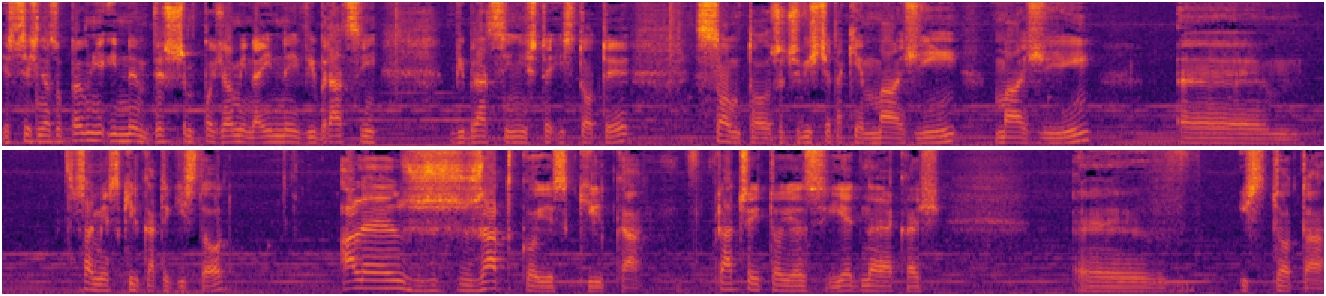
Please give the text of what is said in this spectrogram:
Jesteś na zupełnie innym, wyższym poziomie, na innej wibracji, wibracji niż te istoty. Są to rzeczywiście takie mazi, mazi. czasami jest kilka tych istot, ale rzadko jest kilka. Raczej to jest jedna jakaś istota.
